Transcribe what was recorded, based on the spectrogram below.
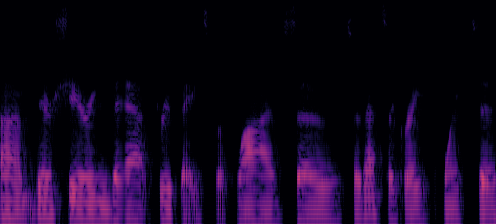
Um, they're sharing that through Facebook Live. So so that's a great point to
